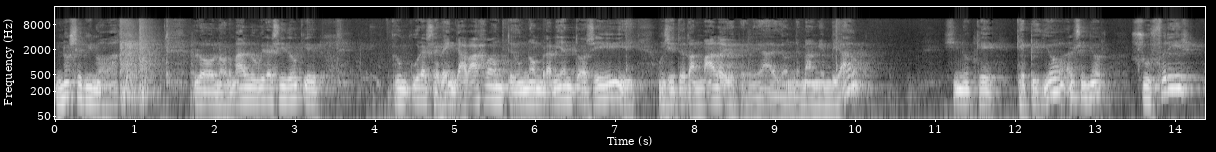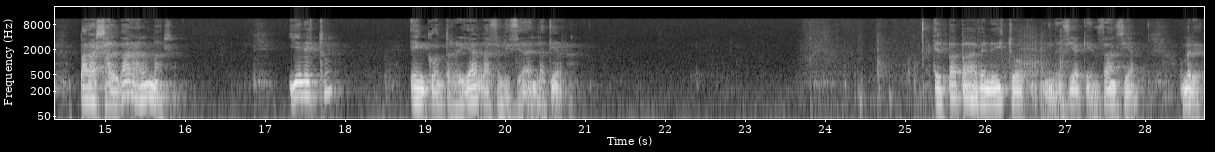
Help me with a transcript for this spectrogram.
No se vino abajo. Lo normal hubiera sido que, un cura se venga abajo ante un nombramiento así, un sitio tan malo, y ¿de dónde me han enviado? Sino que, que pidió al Señor sufrir para salvar almas. Y en esto encontraría la felicidad en la tierra. El Papa Benedicto decía que en Francia, hombre,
